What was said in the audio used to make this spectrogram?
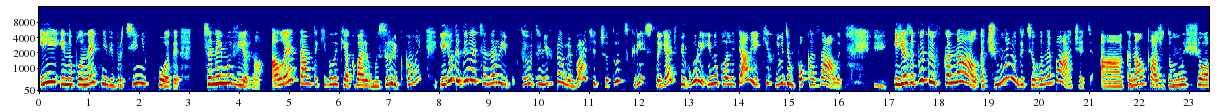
і інопланетні вібраційні коди. Це неймовірно. Але там такі великі акваріуми з рибками, і люди дивляться на рибок. Тобто ніхто не бачить, що тут скрізь стоять фігури інопланетян, яких людям показали. І я запитую в канал: а чому люди цього не бачать? А канал каже, тому що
